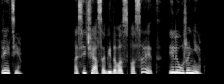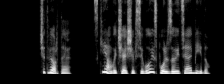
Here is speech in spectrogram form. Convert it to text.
Третье. А сейчас обида вас спасает или уже нет? Четвертое. С кем вы чаще всего используете обиду?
